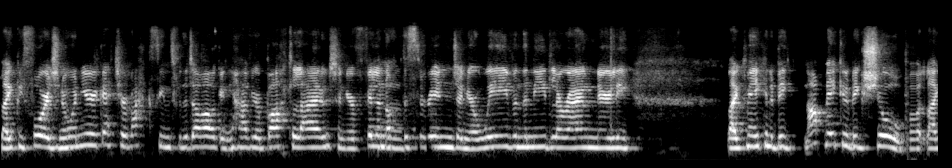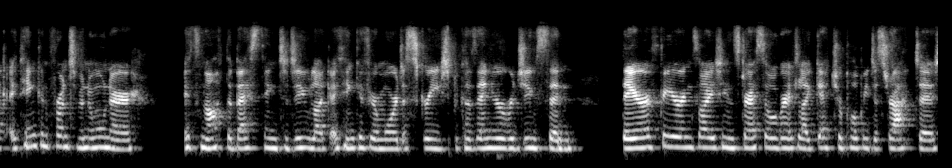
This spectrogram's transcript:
like before, you know, when you get your vaccines for the dog and you have your bottle out and you're filling mm. up the syringe and you're waving the needle around nearly like making a big not making a big show, but like I think in front of an owner, it's not the best thing to do. Like I think if you're more discreet, because then you're reducing their fear, anxiety, and stress over it. Like get your puppy distracted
